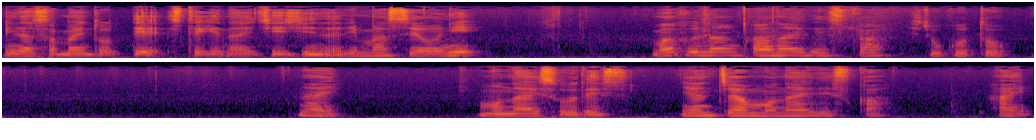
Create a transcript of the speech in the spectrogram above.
皆様にとって素敵な一日になりますように。マフなんかないですか？一言。ない。もうないそうです。にゃんちゃんもないですか？はい。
